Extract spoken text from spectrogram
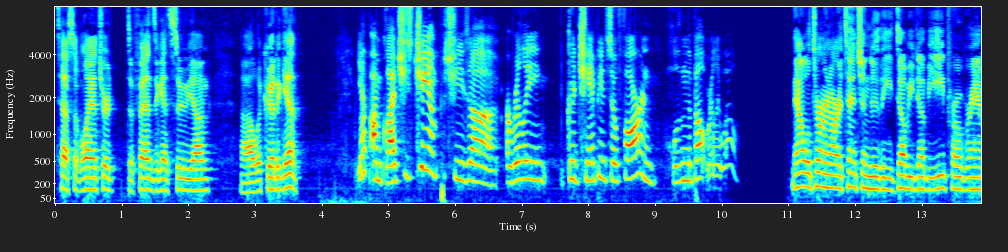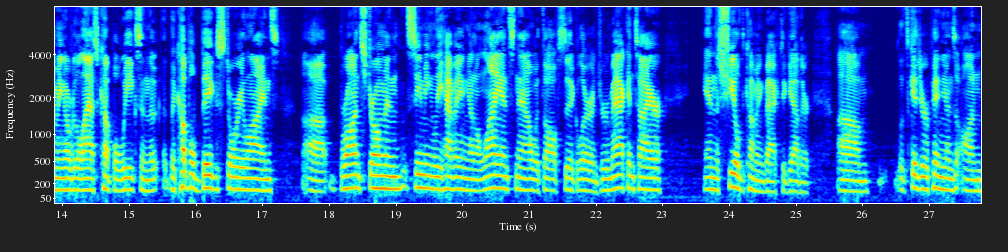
Tessa Blanchard defends against Su Yung. Uh, look good again. Yep, I'm glad she's champ. She's uh, a really good champion so far and holding the belt really well. Now we'll turn our attention to the WWE programming over the last couple weeks and the the couple big storylines. Uh, Braun Strowman seemingly having an alliance now with Dolph Ziggler and Drew McIntyre, and the Shield coming back together. Um, let's get your opinions on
